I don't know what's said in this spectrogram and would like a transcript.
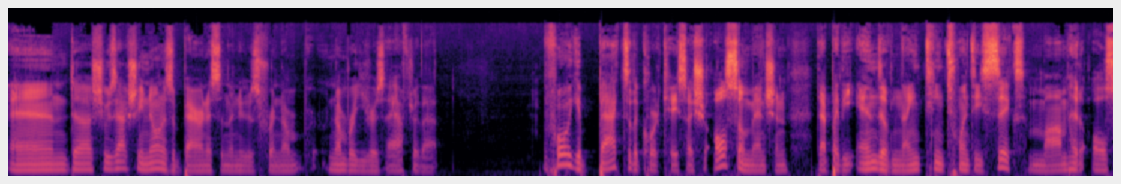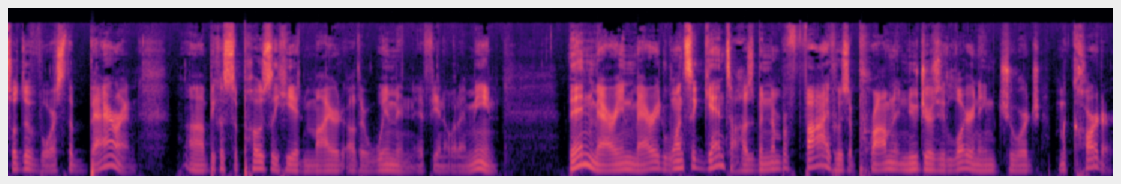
and uh, she was actually known as a baroness in the news for a num- number of years after that. Before we get back to the court case, I should also mention that by the end of 1926, Mom had also divorced the Baron uh, because supposedly he admired other women, if you know what I mean. Then Marion married once again to husband number five, who was a prominent New Jersey lawyer named George McCarter.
